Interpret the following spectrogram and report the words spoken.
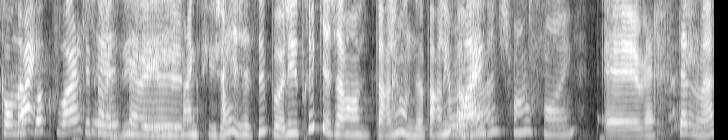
qu'on n'a Ouais. pas couvert? Qu'est-ce que qu'on a dit? Il manque quelque chose. Hey, je sais pas, les trucs que j'avais envie de parler, on en a parlé pas Ouais. mal, je pense, ouais. Euh, merci tellement.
